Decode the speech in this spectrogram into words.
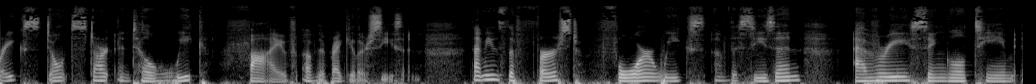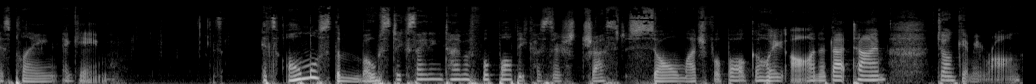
breaks don't start until week five of the regular season. That means the first four weeks of the season, every single team is playing a game. It's, almost the most exciting time of football because there's just so much football going on at that time. Don't get me wrong,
